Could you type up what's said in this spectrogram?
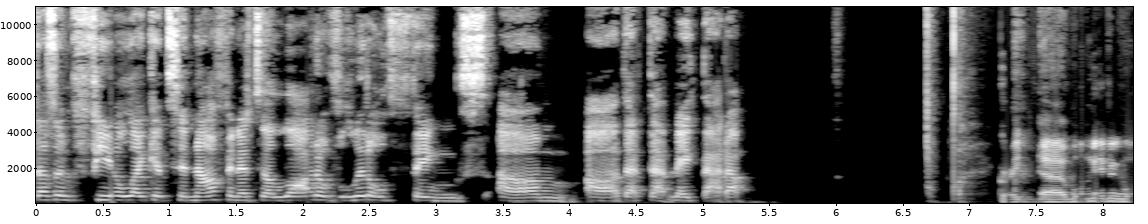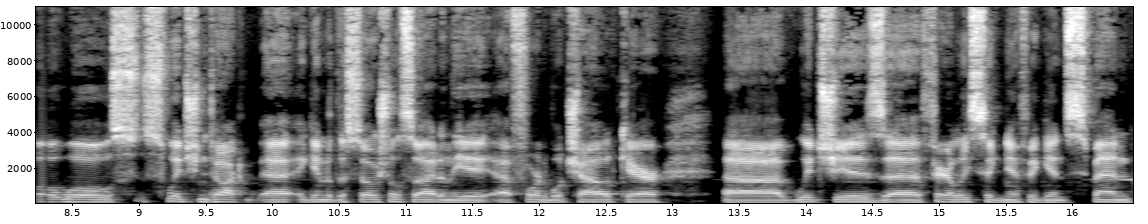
doesn't feel like it's enough, and it's a lot of little things um, uh, that that make that up. Great. Uh, well, maybe we'll we'll switch and talk uh, again to the social side and the affordable childcare, uh, which is a fairly significant spend.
